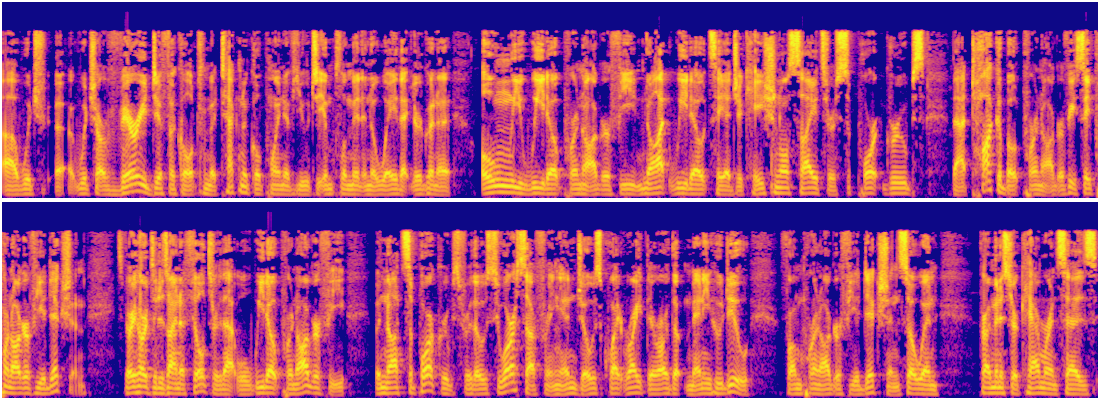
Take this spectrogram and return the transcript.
uh, which uh, which are very difficult from a technical point of view to implement in a way that you're going to only weed out pornography, not weed out, say, educational sites or support groups that talk about pornography, say pornography addiction. It's very hard to design a filter that will weed out pornography, but not support groups for those who are suffering. And Joe's quite right; there are the, many who do from pornography addiction. So when Prime Minister Cameron says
